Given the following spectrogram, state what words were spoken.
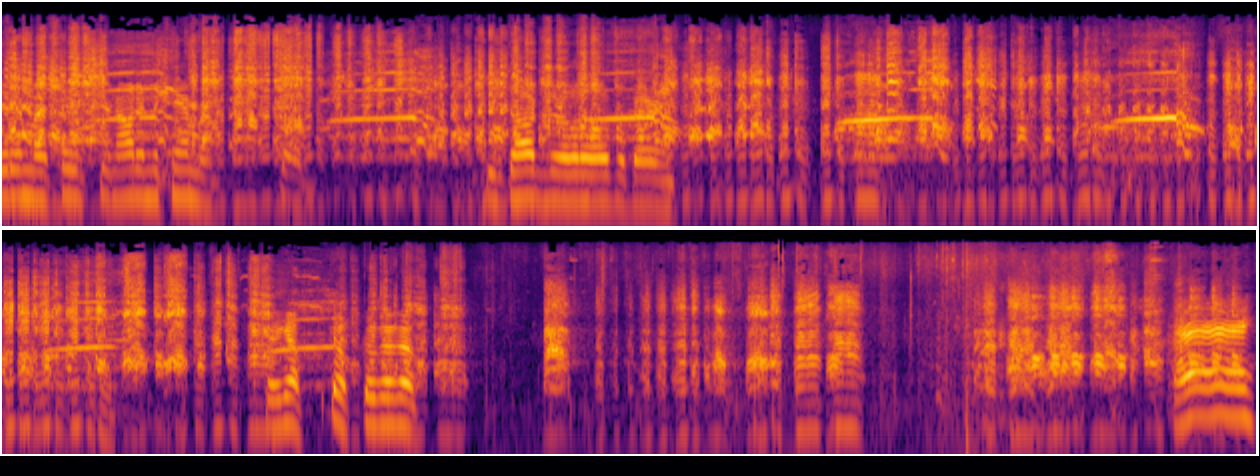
Get in my face. You're not in the camera. Good. These dogs are a little overbearing. There you go. Go, go, go, go. Hey!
